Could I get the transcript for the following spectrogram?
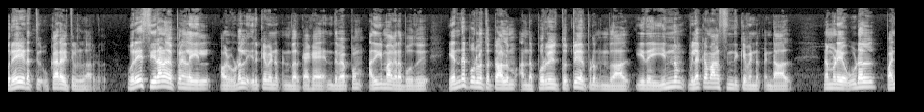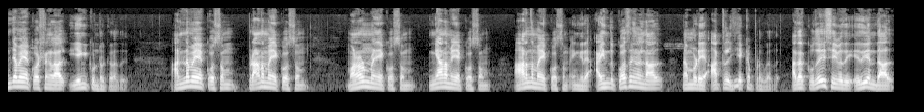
ஒரே இடத்தில் உட்கார வைத்து விடுவார்கள் ஒரே சீரான வெப்பநிலையில் அவள் உடல் இருக்க வேண்டும் என்பதற்காக இந்த வெப்பம் அதிகமாகிற போது எந்த பொருளை தொட்டாலும் அந்த பொருளில் தொற்று ஏற்படும் என்பதால் இதை இன்னும் விளக்கமாக சிந்திக்க வேண்டும் என்றால் நம்முடைய உடல் பஞ்சமய கோஷங்களால் இயங்கிக் கொண்டிருக்கிறது. அன்னமய கோஷம் பிராணமய கோஷம் மனோன்மய கோஷம் ஞானமய கோஷம் ஆனந்தமய கோஷம் என்கிற ஐந்து கோஷங்களினால் நம்முடைய ஆற்றல் இயக்கப்படுகிறது. அதற்கு உதவி செய்வது எது என்றால்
